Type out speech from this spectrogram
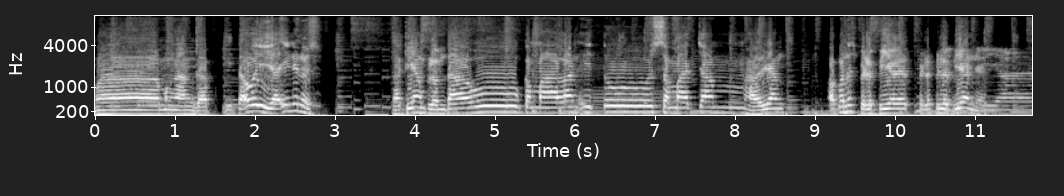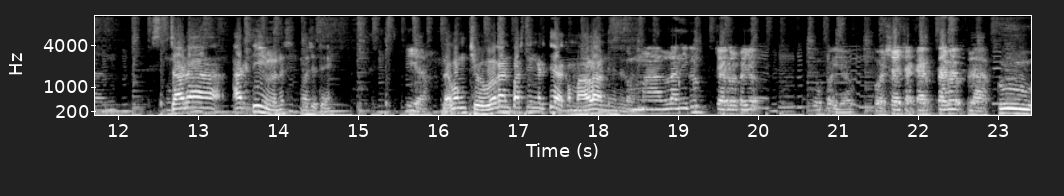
me- menganggap kita oh iya ini nus bagi yang belum tahu kemalan itu semacam hal yang apa nus berlebihan berlebih-lebihan ya? Secara arti nus maksudnya? Iya. Lah wong Jawa kan pasti ngerti ya kemalan Nus. kemalan itu cara kayak apa ya bahasa Jakarta kayak belagu.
